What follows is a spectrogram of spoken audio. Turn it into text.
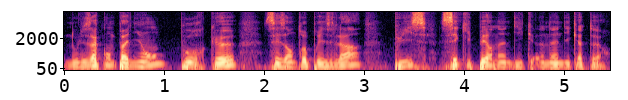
nous les accompagnons pour que ces entreprises-là puissent s'équiper en un indicateur.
